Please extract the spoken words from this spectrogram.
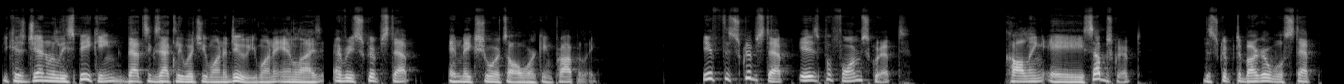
because generally speaking, that's exactly what you want to do. You want to analyze every script step and make sure it's all working properly. If the script step is perform script, calling a subscript, the script debugger will step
